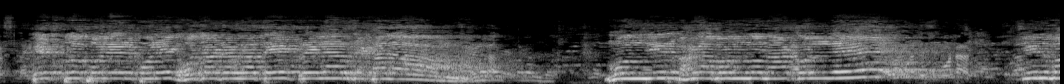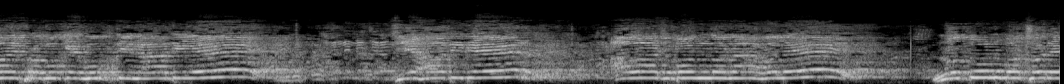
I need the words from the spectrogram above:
পেট্রোপোলের পরে ঘোজাডাঙ্গাতে ট্রেলার দেখালাম। মন্দির ভাঙা বন্ধ না করলে চিন্ময় প্রভুকে মুক্তি না দিয়ে জেহাদিদের আওয়াজ বন্ধ না হলে নতুন বছরে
